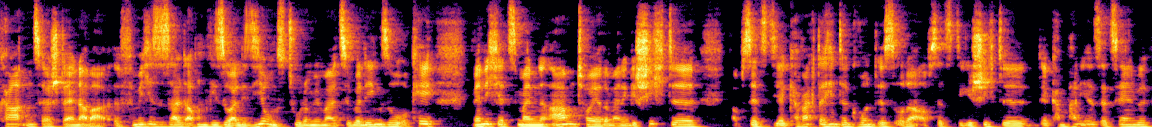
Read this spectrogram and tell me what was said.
Kampfkarten zu erstellen, aber für mich ist es halt auch ein Visualisierungstool, um mir mal zu überlegen, so, okay, wenn ich jetzt mein Abenteuer oder meine Geschichte, ob es jetzt der Charakterhintergrund ist oder ob es jetzt die Geschichte der Kampagne jetzt erzählen will,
